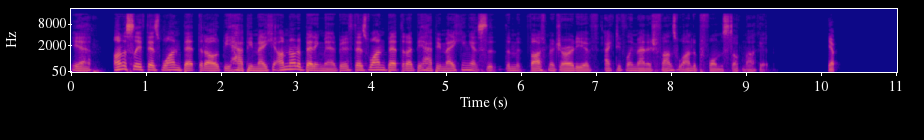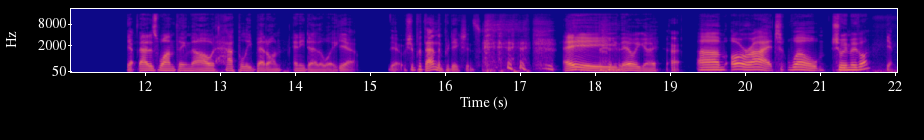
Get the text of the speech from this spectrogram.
Yeah. Honestly, if there's one bet that I would be happy making, I'm not a betting man, but if there's one bet that I'd be happy making, it's that the vast majority of actively managed funds will underperform the stock market. Yep. Yep. That is one thing that I would happily bet on any day of the week. Yeah. Yeah. We should put that in the predictions. Hey, there we go. All Um, all right. Well, should we move on? Yeah.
